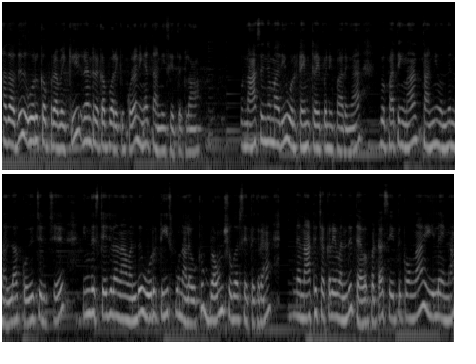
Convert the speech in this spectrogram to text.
அதாவது ஒரு கப் ரவைக்கு ரெண்டரை கப் வரைக்கும் கூட நீங்கள் தண்ணி சேர்த்துக்கலாம். இப்போ நான் செஞ்ச மாதிரி ஒரு டைம் ட்ரை பண்ணி பாருங்கள் இப்போ பார்த்தீங்கன்னா தண்ணி வந்து நல்லா கொதிச்சிருச்சு. இந்த ஸ்டேஜில் நான் வந்து ஒரு டீஸ்பூன் அளவுக்கு ப்ரௌன் சுகர் சேர்த்துக்கிறேன். இந்த நாட்டு சர்க்கரை வந்து தேவைப்பட்டால் சேர்த்துக்கோங்க. இல்லைன்னா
